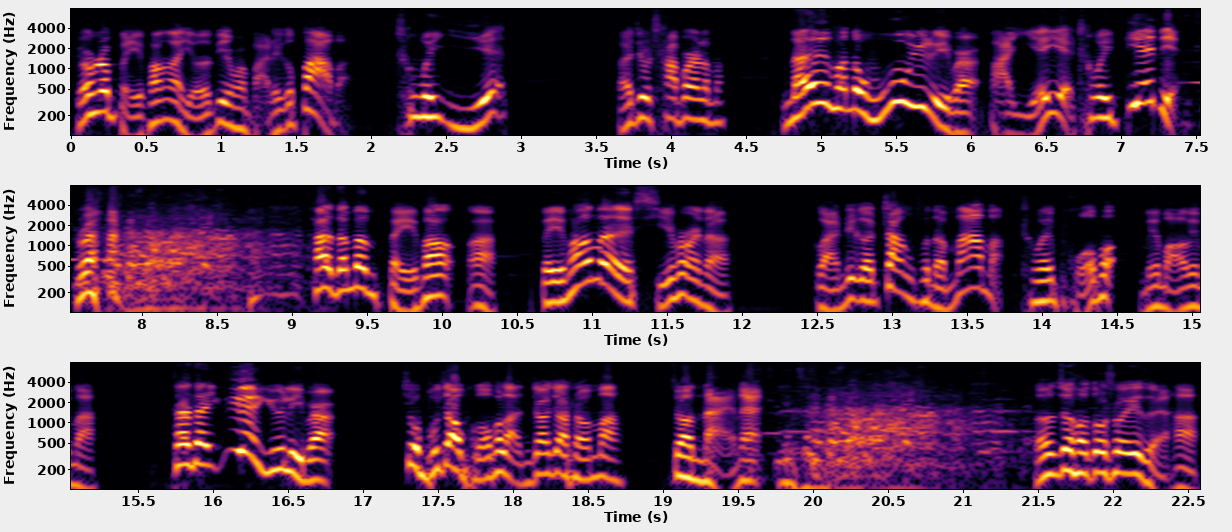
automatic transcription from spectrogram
比方说北方啊，有的地方把这个爸爸称为爷，啊就差辈了吗？南方的吴语里边把爷爷称为爹爹，是吧？还有咱们北方啊，北方的媳妇儿呢，管这个丈夫的妈妈称为婆婆，没毛病吧？但是在粤语里边就不叫婆婆了，你知道叫什么吗？叫奶奶。嗯，最后多说一嘴哈，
